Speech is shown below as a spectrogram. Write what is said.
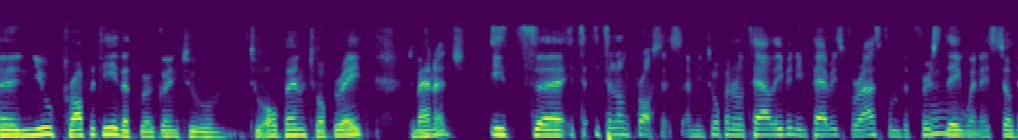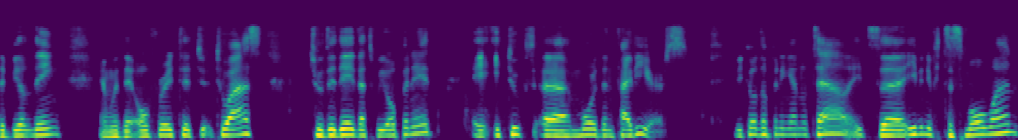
new property that we're going to to open, to operate, to manage, it's uh, it's it's a long process. I mean, to open a hotel, even in Paris, for us, from the first mm. day when I saw the building and when they offered it to, to us, to the day that we open it, it, it took uh, more than five years. Because opening an hotel, it's uh, even if it's a small one,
